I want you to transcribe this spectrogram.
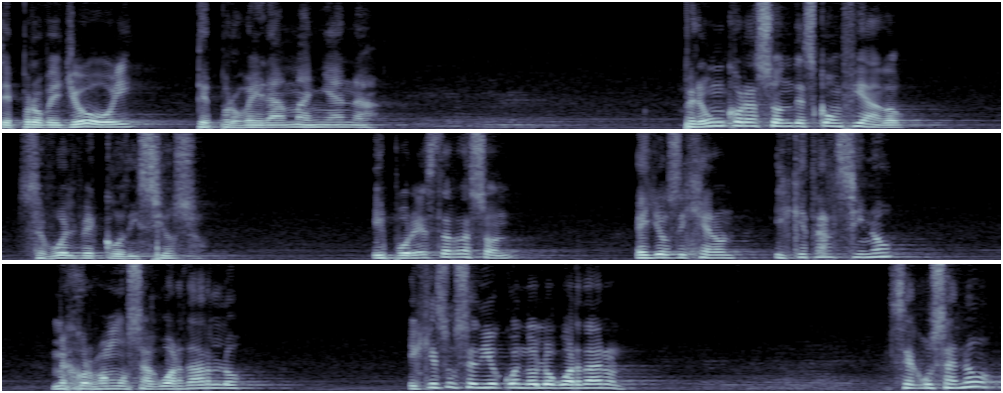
te proveyó hoy, te proveerá mañana. Pero un corazón desconfiado se vuelve codicioso. Y por esta razón, ellos dijeron, ¿y qué tal si no? Mejor vamos a guardarlo. ¿Y qué sucedió cuando lo guardaron? Se gusanó.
